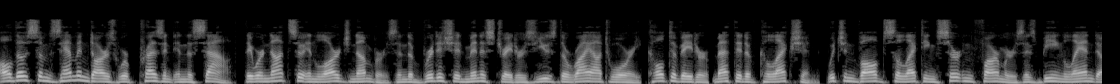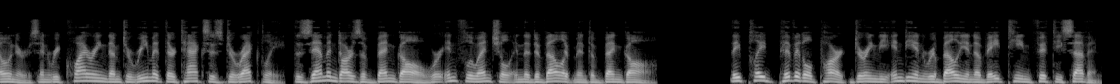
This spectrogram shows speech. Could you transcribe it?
Although some zamindars were present in the south, they were not so in large numbers and the British administrators used the ryotwari cultivator method of collection, which involved selecting certain farmers as being land owners and requiring them to remit their taxes directly. The zamindars of Bengal were influential in the development of Bengal. They played pivotal part during the Indian Rebellion of 1857.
